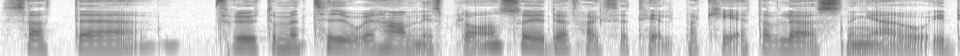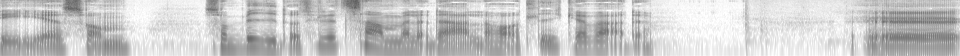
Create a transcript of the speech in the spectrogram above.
Så att eh, förutom en tioårig handlingsplan så är det faktiskt ett helt paket av lösningar och idéer som, som bidrar till ett samhälle där alla har ett lika värde. Eh,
